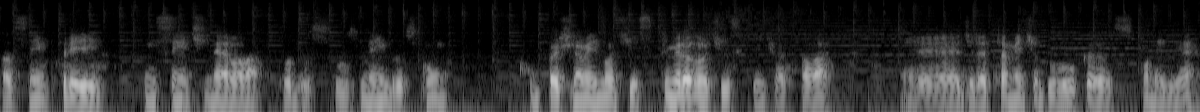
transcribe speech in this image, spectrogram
tá sempre em sentinela lá, todos os membros com compartilhamento de notícias. Primeira notícia que a gente vai falar é diretamente do Lucas Conelier.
